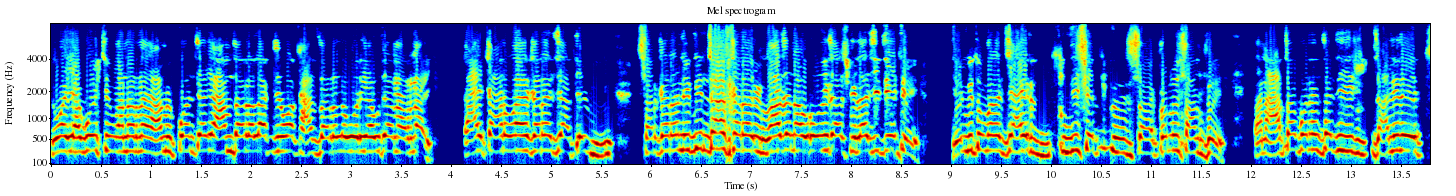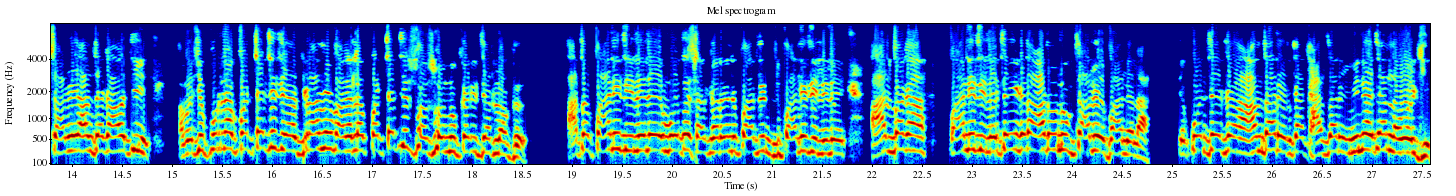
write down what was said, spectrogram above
किंवा या गोष्टी होणार नाही. आम्ही कोणत्याही आमदाराला किंवा खासदाराला वर येऊ देणार नाही. काय कारवाया करायच्या ते सरकारने बिनधास्त करावी. माझं नाव रोहिदास विलाजी देठे. हे मी तुम्हाला जाहीर निषेध करून सांगतोय. आणि आतापर्यंत जी झालेली सगळी आमच्या गावाची म्हणजे पूर्ण पट्ट्याची ग्रामीण भागाला पट्ट्याचीच फसवणूक करीत आहेत लोक. आता पाणी दिलेले आहे मोदी सरकारने पाणी पाणी दिलेले आहे. आज बघा पाणी दिलंय तर इकडे अडवणूक चालू आहे पाण्याला. ते कोणते आमदार आहेत का खासदार आहे मी नाही त्यांना ओळखीत.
